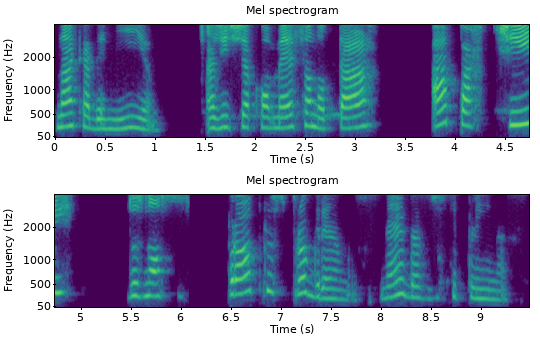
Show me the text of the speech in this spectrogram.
na academia, a gente já começa a notar a partir dos nossos próprios programas, né, das disciplinas.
